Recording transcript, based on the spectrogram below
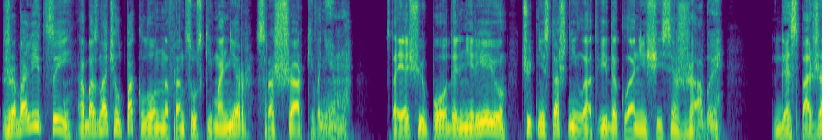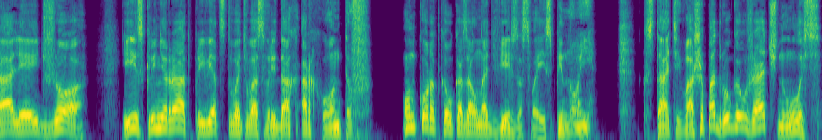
Жаболицый обозначил поклон на французский манер с расшаркиванием. Стоящую подаль Нерею чуть не стошнило от вида кланящейся жабы. «Госпожа Лейджо, искренне рад приветствовать вас в рядах архонтов». Он коротко указал на дверь за своей спиной. Кстати, ваша подруга уже очнулась».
